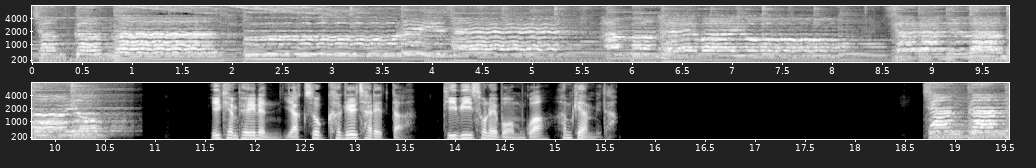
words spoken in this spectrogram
잠깐만 우리 이제 한번 해봐요 사랑을 나눠요 이 캠페인은 약속하길 잘했다. DB손해보험과 함께합니다. 잠깐만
